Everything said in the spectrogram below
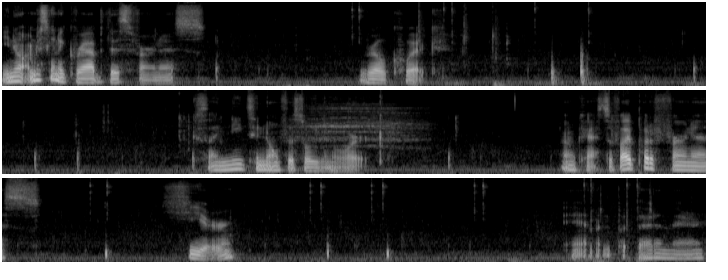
You know, I'm just going to grab this furnace real quick. Because I need to know if this will even work. Okay, so if I put a furnace here. And then put that in there.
